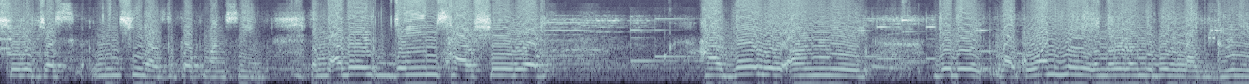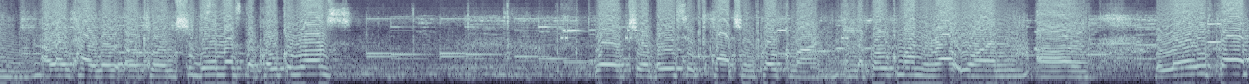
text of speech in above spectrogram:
she would just I mean she knows the Pokemon's name. In other games how she would how they would only get it like one hit and they would only be in like green. I like how they okay she gave us the Pokeballs which are basic catching Pokemon. And the Pokemon in Route 1 are Lillipup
